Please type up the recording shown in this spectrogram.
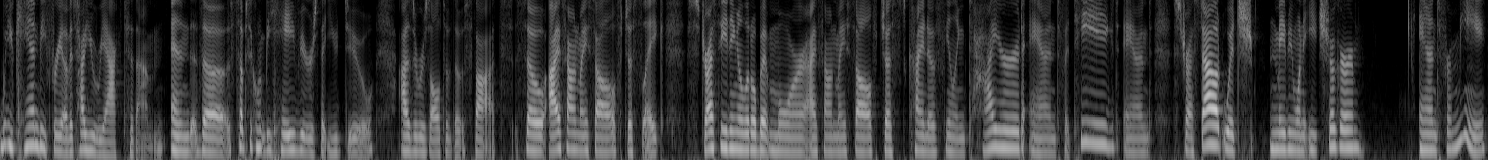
what you can be free of is how you react to them and the subsequent behaviors that you do as a result of those thoughts. So I found myself just like stress eating a little bit more. I found myself just kind of feeling tired and fatigued and stressed out, which made me want to eat sugar. And for me,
